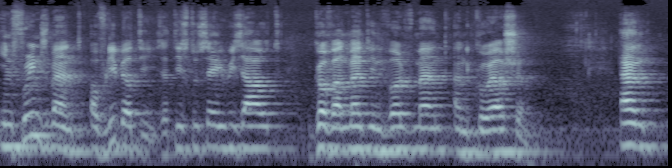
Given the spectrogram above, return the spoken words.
infringement of liberty, that is to say, without government involvement and coercion. And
